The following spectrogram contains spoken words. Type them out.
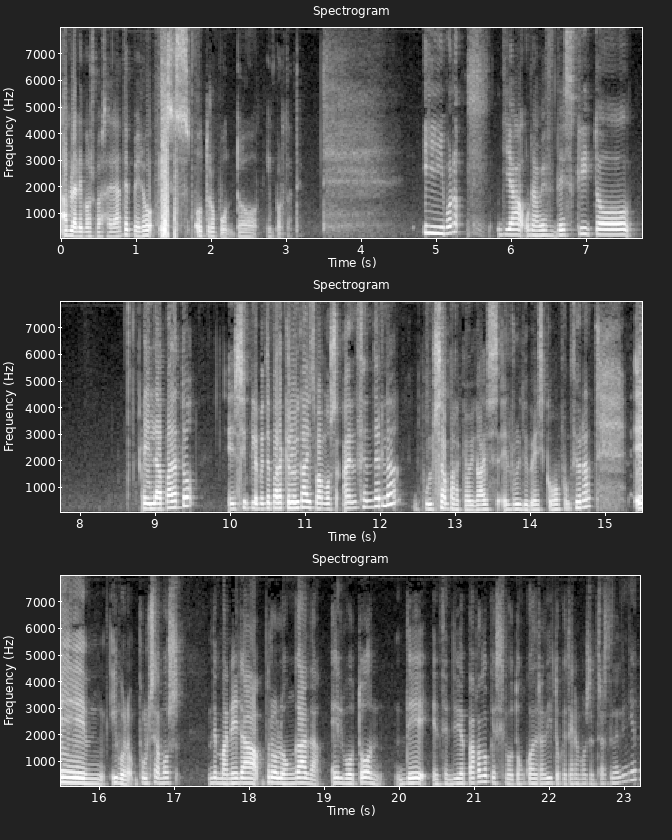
hablaremos más adelante, pero es otro punto importante. Y bueno, ya una vez descrito el aparato, es simplemente para que lo oigáis, vamos a encenderla, pulsan para que oigáis el ruido y veáis cómo funciona. Eh, y bueno, pulsamos de manera prolongada el botón de encendido y apagado, que es el botón cuadradito que tenemos detrás de la línea.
